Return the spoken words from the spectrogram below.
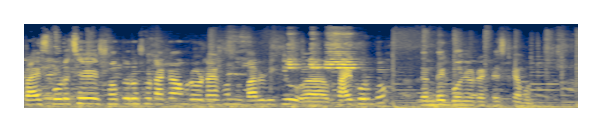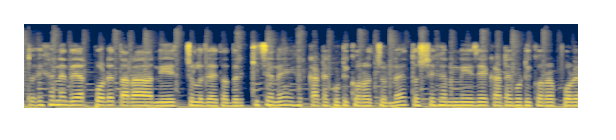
প্রাইস পড়েছে সতেরোশো টাকা আমরা ওটা এখন বারবিকিউ ফ্রাই করব দেন দেখব যে ওটা টেস্ট কেমন। তো এখানে দেওয়ার পরে তারা নিয়ে চলে যায় তাদের কিচেনে কাটাকুটি করার জন্য। তো সেখানে নিয়ে যেয়ে কাটাকুটি করার পরে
